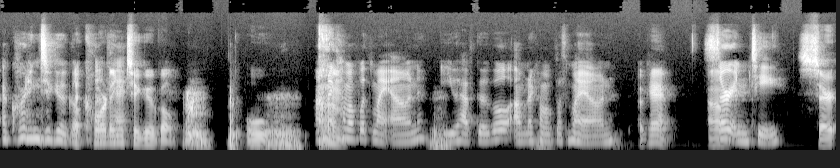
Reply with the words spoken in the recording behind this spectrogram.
according to Google. according Okay. to Google, ooh, I'm gonna come up with my own. You have Google. I'm gonna come up with my own. okay, Um, Certainty. cert.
